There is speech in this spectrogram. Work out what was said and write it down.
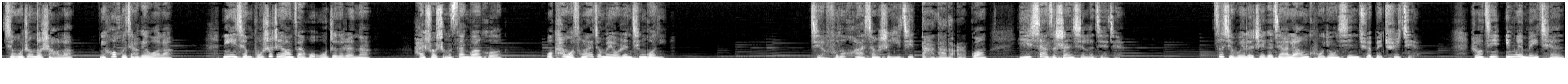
嫌我挣的少了？”你后悔嫁给我了？你以前不是这样在乎物质的人呢，还说什么三观合？我看我从来就没有认清过你。姐夫的话像是一记大大的耳光，一下子扇醒了姐姐。自己为了这个家良苦用心却被曲解，如今因为没钱，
